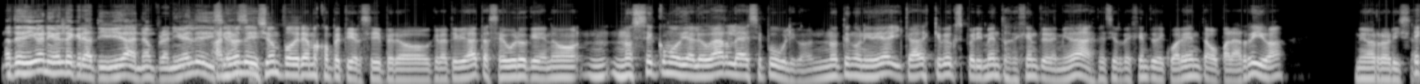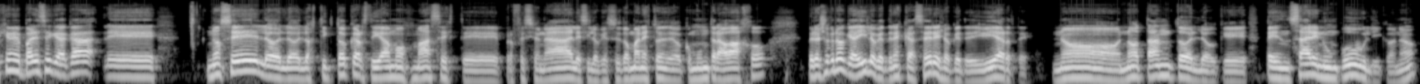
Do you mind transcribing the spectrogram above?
No te digo a nivel de creatividad, no, pero a nivel de edición. A nivel de sí. edición podríamos competir, sí, pero creatividad te aseguro que no, no sé cómo dialogarle a ese público. No tengo ni idea y cada vez que veo experimentos de gente de mi edad, es decir, de gente de 40 o para arriba, me horroriza. Es que me parece que acá, eh, no sé, lo- lo- los TikTokers, digamos, más este, profesionales y los que se toman esto como un trabajo, pero yo creo que ahí lo que tenés que hacer es lo que te divierte, no, no tanto lo que pensar en un público, ¿no?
